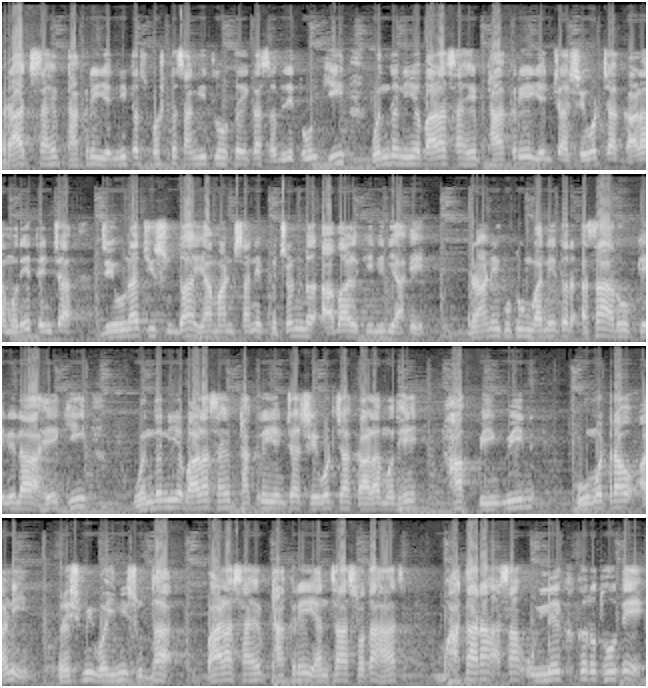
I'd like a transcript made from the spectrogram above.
राजसाहेब ठाकरे यांनी तर स्पष्ट सांगितलं होतं एका सभेतून की वंदनीय बाळासाहेब ठाकरे यांच्या शेवटच्या काळामध्ये त्यांच्या जेवणाची सुद्धा या माणसाने प्रचंड आबाळ केलेली आहे. राणे कुटुंबाने तर असा आरोप केलेला आहे की वंदनीय बाळासाहेब ठाकरे यांच्या शेवटच्या काळामध्ये हा पेंग्विन उमटराव आणि रश्मी वहिनी सुद्धा बाळासाहेब ठाकरे यांचा स्वतःच म्हातारा असा उल्लेख करत होते.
